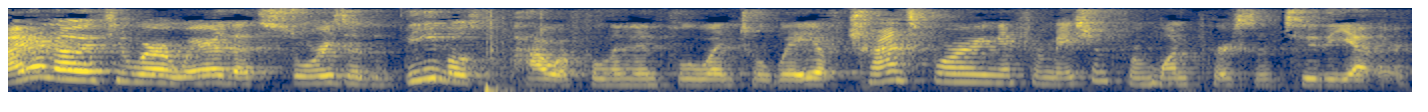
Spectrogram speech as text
I don't know if you were aware that stories are the most powerful and influential way of transferring information from one person to the other.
